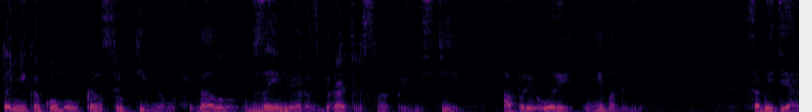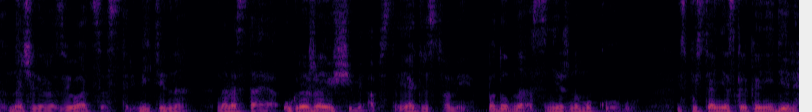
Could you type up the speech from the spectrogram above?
то никакому конструктивному финалу взаимные разбирательства привести априори не могли. События начали развиваться стремительно, нарастая угрожающими обстоятельствами, подобно снежному кому. И спустя несколько недель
